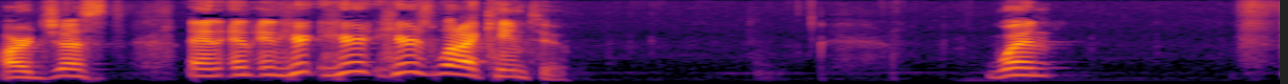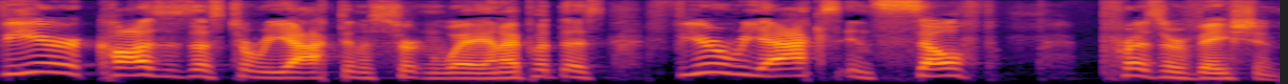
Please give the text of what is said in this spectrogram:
are just, and, and, and here, here, here's what I came to. When fear causes us to react in a certain way, and I put this fear reacts in self preservation.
